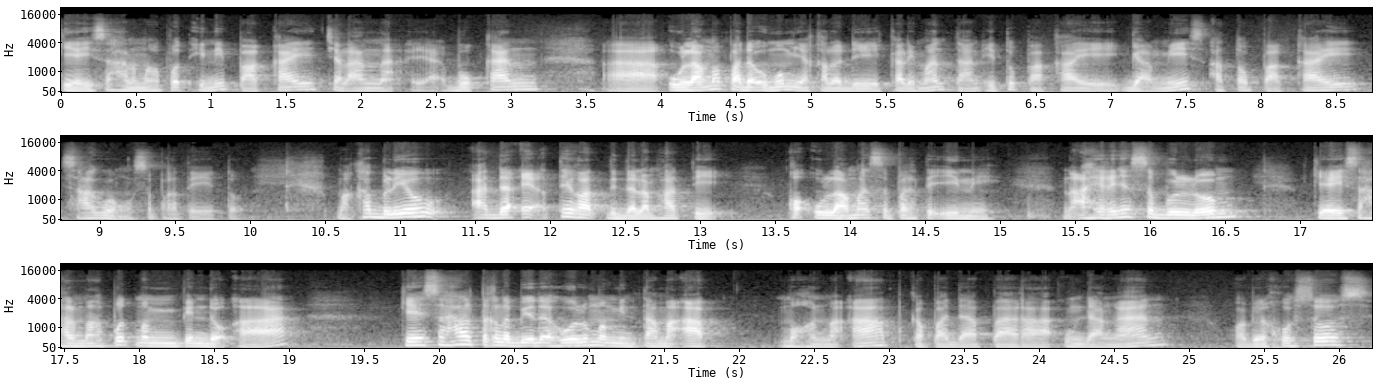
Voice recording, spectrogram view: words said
Kiai Sahal Mahfud ini pakai celana ya, bukan uh, ulama pada umumnya kalau di Kalimantan itu pakai gamis atau pakai sarung seperti itu. Maka beliau ada iktirat di dalam hati, kok ulama seperti ini. Nah, akhirnya sebelum Kiai Sahal Mahfud memimpin doa, Kiai Sahal terlebih dahulu meminta maaf, mohon maaf kepada para undangan, wabil khusus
